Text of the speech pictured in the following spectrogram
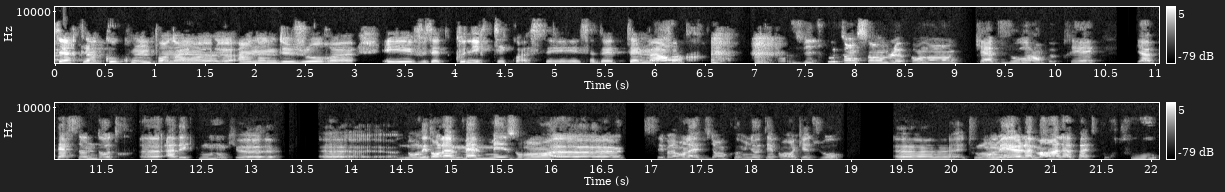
cercle, un cocon pendant euh, un nombre de jours euh, et vous êtes connectés, quoi. Ça doit être tellement bah, fort. on se vit tout ensemble pendant quatre jours à peu près. Il n'y a personne d'autre euh, avec nous, donc euh, euh, on est dans la même maison. c'est vraiment la vie en communauté pendant quatre jours. Euh, tout le monde met la main à la pâte pour tout.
